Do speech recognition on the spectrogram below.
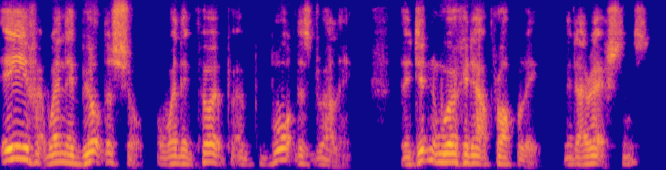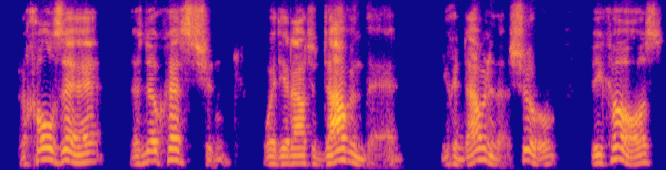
If when they built the shul or when they put, bought this dwelling, they didn't work it out properly, the directions. There, there's no question whether you're allowed to daven there, you can daven in that shul because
